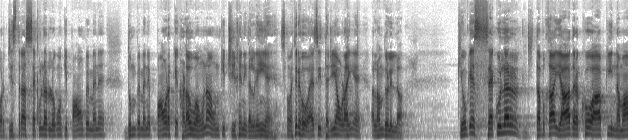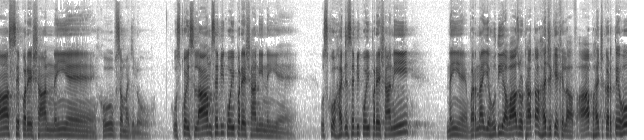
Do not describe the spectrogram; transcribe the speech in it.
اور جس طرح سیکولر لوگوں کی پاؤں پہ میں نے دم پہ میں نے پاؤں رکھ کے کھڑا ہوا ہوں نا ان کی چیخیں نکل گئی ہیں سمجھ رہے ہو ایسی دھجیاں اڑائی ہیں الحمد للہ کیونکہ سیکولر طبقہ یاد رکھو آپ کی نماز سے پریشان نہیں ہے خوب سمجھ لو اس کو اسلام سے بھی کوئی پریشانی نہیں ہے اس کو حج سے بھی کوئی پریشانی نہیں ہے ورنہ یہودی آواز اٹھاتا حج کے خلاف آپ حج کرتے ہو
